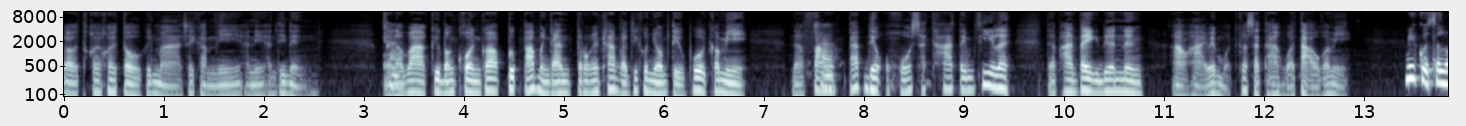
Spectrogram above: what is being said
ก็ค่อยๆ โตขึ้นมาใช้คำนี้ อันนี้อันที่หนึ่งแล้วว่าคือบางคนก็ปึ๊บปั๊บเหมือนกันตรงกันข้ามกับที่คุณโยมติ๋วพูดก็มีนะฟังแป๊บเดียวโอ้โหศรัทธาเต็มที่เลย แต่ผ่านไปอีกเดือนหนึ่งอ้าวหายไปหมดก็ศรัทธาหัวเต่าก็มี มีกุศโล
